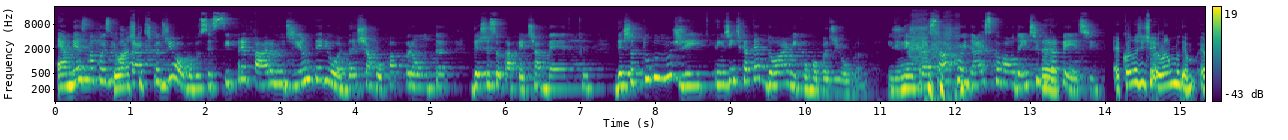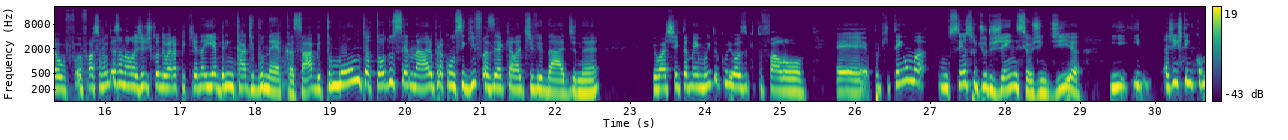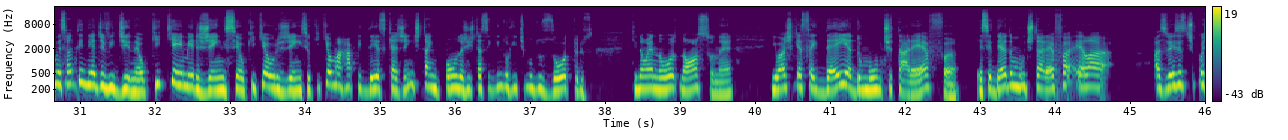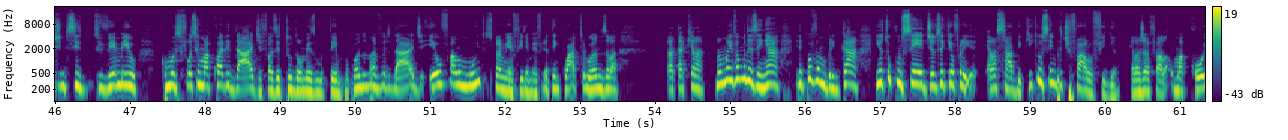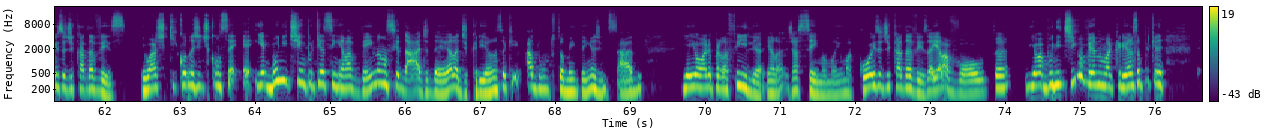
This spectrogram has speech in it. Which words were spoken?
É a mesma coisa com eu a prática que... de yoga. Você se prepara no dia anterior, deixa a roupa pronta, deixa o seu tapete aberto, deixa tudo no jeito. Tem gente que até dorme com roupa de yoga. Entendeu? Pra só acordar e escovar o dente com é. o tapete. É quando a gente. Eu, amo, eu, eu faço muito essa analogia de quando eu era pequena ia brincar de boneca, sabe? Tu monta todo o cenário para conseguir fazer aquela atividade, né? Eu achei também muito curioso que tu falou, é, porque tem uma, um senso de urgência hoje em dia. E, e, a gente tem que começar a entender a dividir, né? O que, que é emergência, o que, que é urgência, o que, que é uma rapidez que a gente está impondo, a gente está seguindo o ritmo dos outros, que não é no, nosso, né? E eu acho que essa ideia do multitarefa, essa ideia do multitarefa, ela às vezes, tipo, a gente se vê meio como se fosse uma qualidade fazer tudo ao mesmo tempo, quando na verdade, eu falo muito isso pra minha filha. Minha filha tem quatro anos, ela, ela tá aqui, ela, mamãe, vamos desenhar e depois vamos brincar. E eu tô com sede, eu sei o que. Eu falei, ela sabe, o que, que eu sempre te falo, filha? Ela já fala, uma coisa de cada vez. Eu acho que quando a gente consegue. É, e é bonitinho, porque assim, ela vem na ansiedade dela, de criança, que adulto também tem, a gente sabe. E aí eu olho para ela, filha, ela, já sei, mamãe, uma coisa de cada vez. Aí ela volta, e é bonitinho vendo uma criança, porque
